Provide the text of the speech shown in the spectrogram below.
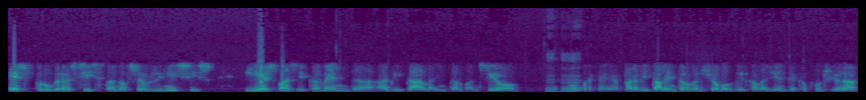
és progressista en els seus inicis i és bàsicament d'evitar la intervenció, Uh uh -huh. -huh. perquè per evitar la intervenció vol dir que la gent té que funcionar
